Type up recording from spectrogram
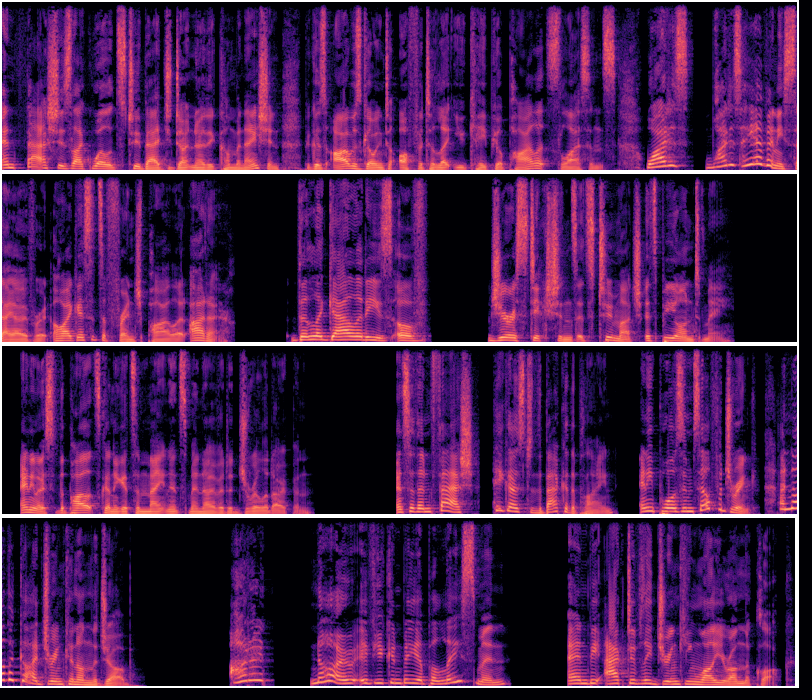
And Fache is like, well, it's too bad you don't know the combination because I was going to offer to let you keep your pilot's license. Why does why does he have any say over it? Oh, I guess it's a French pilot. I don't know. The legalities of jurisdictions, it's too much. It's beyond me. Anyway, so the pilot's going to get some maintenance men over to drill it open. And so then Fache, he goes to the back of the plane and he pours himself a drink. Another guy drinking on the job. I don't know if you can be a policeman and be actively drinking while you're on the clock.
